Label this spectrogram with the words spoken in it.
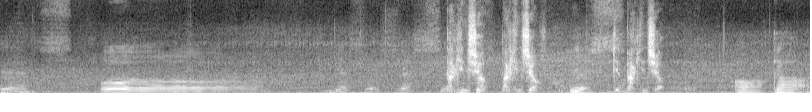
yes. Oh yes, yes, yes, yes. Back in shot, back in shot, Yes. get back in shot. Oh God.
